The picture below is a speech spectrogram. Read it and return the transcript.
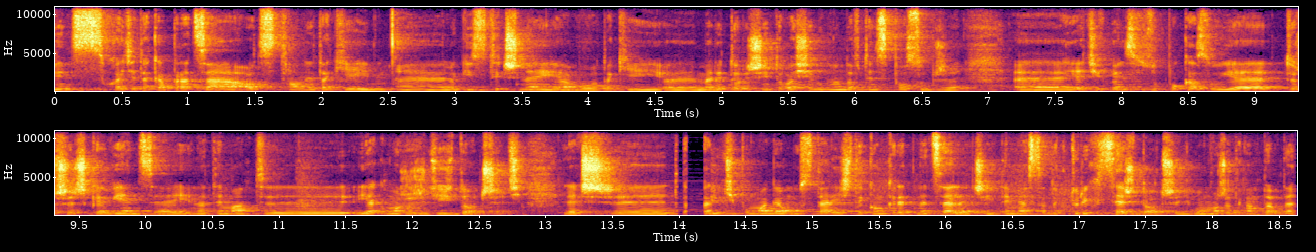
Więc słuchajcie, taka praca od strony takiej e, logistycznej albo takiej e, merytorycznej to właśnie wygląda w ten sposób, że e, ja Ci w pewien sposób pokazuję troszeczkę więcej na temat, jak możesz gdzieś dotrzeć, lecz Ci pomagam ustalić te konkretne cele, czyli te miasta, do których chcesz dotrzeć, bo może tak naprawdę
